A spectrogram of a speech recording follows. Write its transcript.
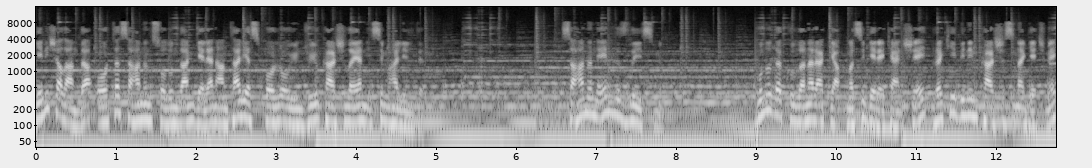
geniş alanda, orta sahanın solundan gelen Antalya sporlu oyuncuyu karşılayan isim Halil'di. Sahanın en hızlı ismi. Bunu da kullanarak yapması gereken şey, rakibinin karşısına geçmek,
